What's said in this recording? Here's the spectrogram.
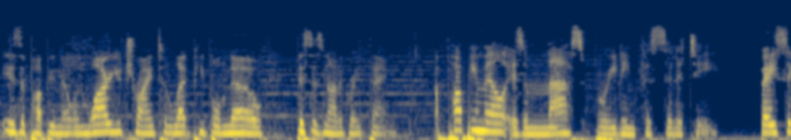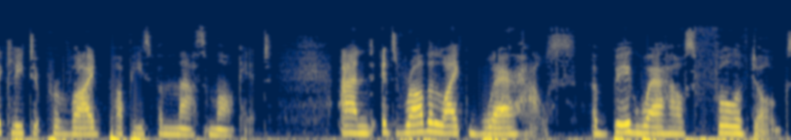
is a puppy mill and why are you trying to let people know this is not a great thing? A puppy mill is a mass breeding facility, basically to provide puppies for mass market. And it's rather like warehouse, a big warehouse full of dogs,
